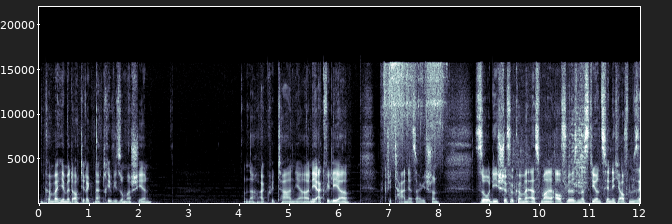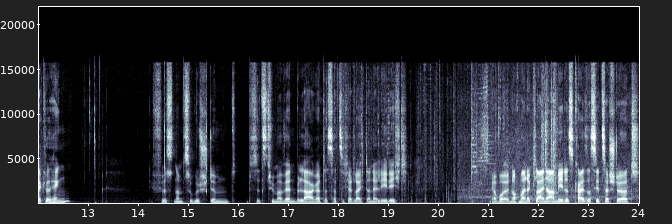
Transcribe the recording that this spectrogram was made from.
Dann können wir hiermit auch direkt nach Treviso marschieren. Und nach Aquitania. Ne, Aquilea. Aquitania sage ich schon. So, die Schiffe können wir erstmal auflösen, dass die uns hier nicht auf dem Säckel hängen. Die Fürsten haben zugestimmt. Besitztümer werden belagert. Das hat sich ja gleich dann erledigt. Jawohl, nochmal eine kleine Armee des Kaisers hier zerstört.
